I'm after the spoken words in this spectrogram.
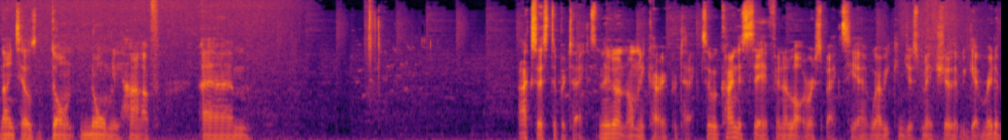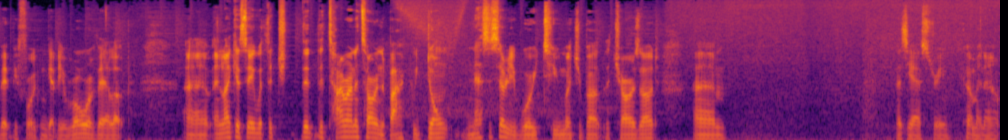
Ninetales don't normally have um, access to protect and they don't normally carry protect. So we're kind of safe in a lot of respects here where we can just make sure that we get rid of it before we can get the aurora veil up. Um, and like I say with the, the, the Tyranitar in the back we don't necessarily worry too much about the Charizard. Um, there's the airstream coming out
